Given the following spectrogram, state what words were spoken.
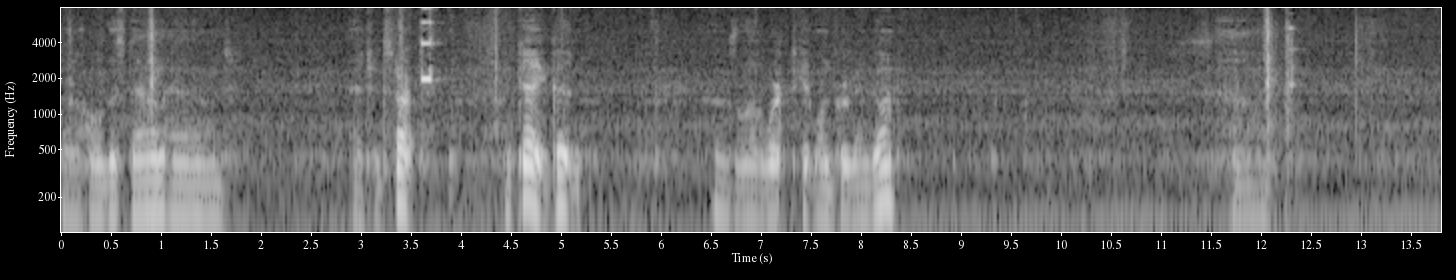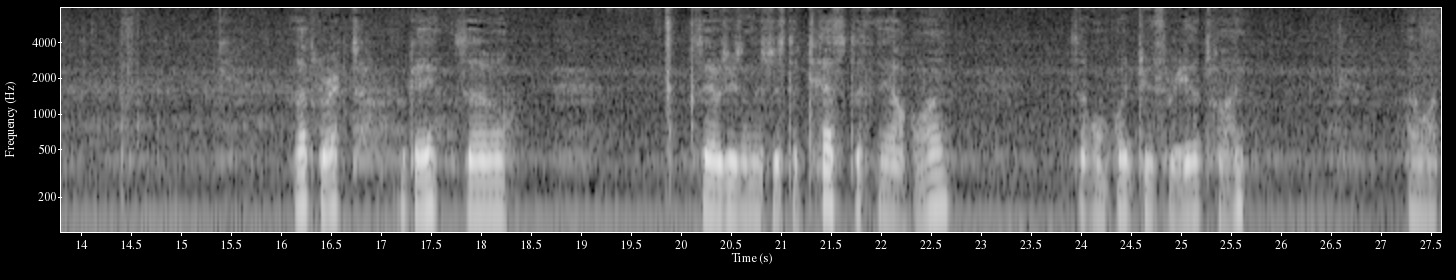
So hold this down and that should start. Okay, good. That was a lot of work to get one program going. So that's correct. Okay, so say I was using this just to test the alkaline. It's at 1.23, that's fine. I want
